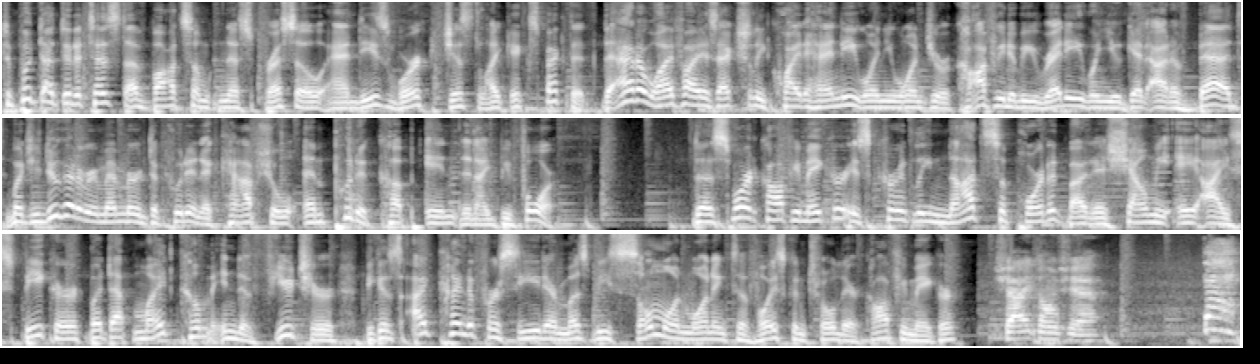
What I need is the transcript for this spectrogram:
To put that to the test, I've bought some Nespresso and these work just like expected. The added Wi-Fi is actually quite handy when you want your coffee to be ready when you get out of bed, but you do gotta remember to put in a capsule and put a cup in the night before. The smart coffee maker is currently not supported by the Xiaomi AI speaker, but that might come in the future because I kind of foresee there must be someone wanting to voice control their coffee maker. Shai Dongxue, 在，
